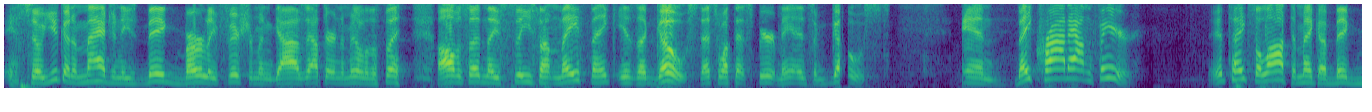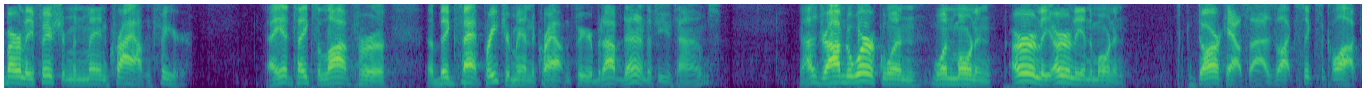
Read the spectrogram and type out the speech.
And so you can imagine these big burly fishermen guys out there in the middle of the thing. All of a sudden they see something they think is a ghost. That's what that spirit meant. It's a ghost. And they cried out in fear. It takes a lot to make a big burly fisherman man cry out in fear. Hey, it takes a lot for a, a big fat preacher man to cry out in fear, but I've done it a few times. I was driving to work one one morning, early, early in the morning, dark outside. It's like six o'clock.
